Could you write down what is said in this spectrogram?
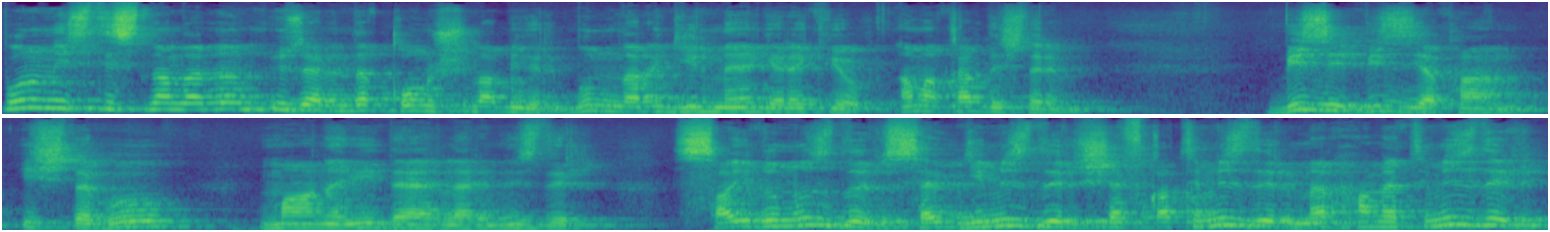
Bunun istisnalarının üzerinde konuşulabilir. Bunlara girmeye gerek yok. Ama kardeşlerim, bizi biz yapan işte bu manevi değerlerimizdir. Saygımızdır, sevgimizdir, şefkatimizdir, merhametimizdir.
